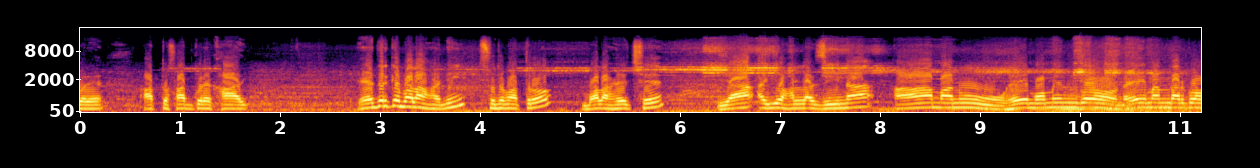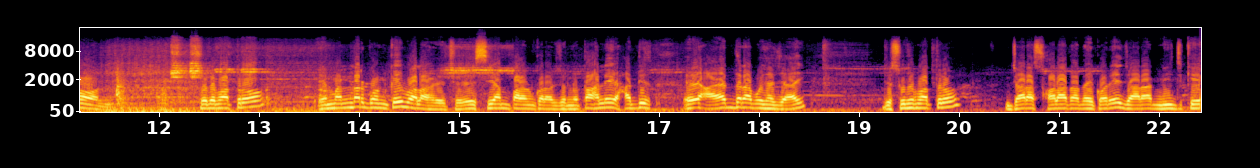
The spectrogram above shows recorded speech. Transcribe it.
করে আত্মসাৎ করে খায়। এদেরকে বলা হয়নি, শুধুমাত্র বলা হয়েছে, ইয়া আইয়ু হাল্লা জিনা আমানু, হে মমিনগণ, হে ইমানদারগণ। শুধুমাত্র ইমানদারগণকেই বলা হয়েছে এই সিয়াম পালন করার জন্য। তাহলে হাদিস, এই আয়াত দ্বারা বোঝা যায় যে শুধুমাত্র যারা সলাত আদায় করে, যারা নিজকে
